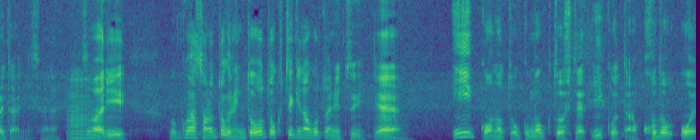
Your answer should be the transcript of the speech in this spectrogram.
えたいんですよね。うん。つまり僕はその時に道徳的なことについて、いい子の徳目としていい子ってのは子どお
